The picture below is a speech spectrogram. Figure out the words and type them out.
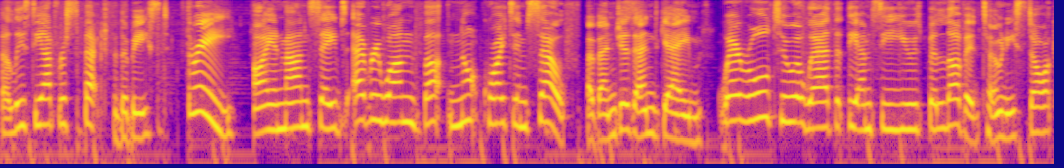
At least he had respect for the beast. 3. Iron Man saves everyone, but not quite himself. Avengers Endgame. We're all too aware that the MCU's beloved Tony Stark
